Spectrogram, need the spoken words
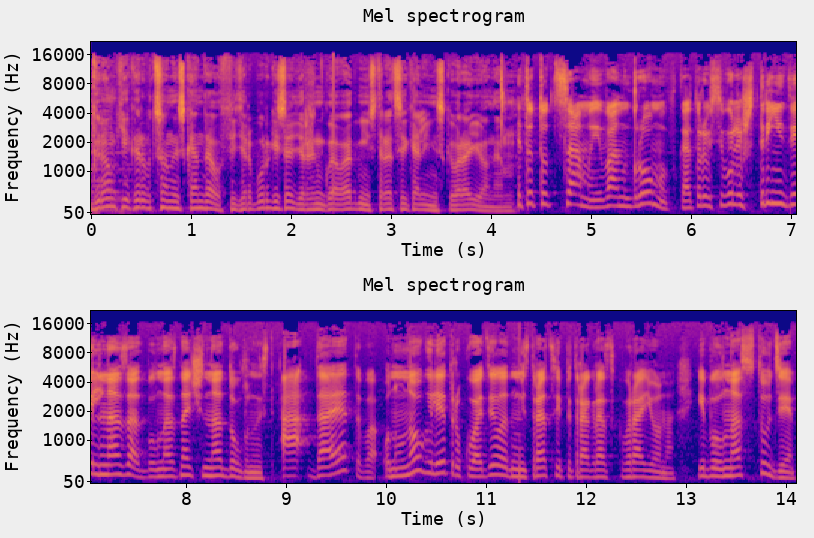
Громкий коррупционный скандал в Петербурге задержан глава администрации Калининского района. Это тот самый Иван Громов, который всего лишь три недели назад был назначен на должность. А до этого он много лет руководил администрацией Петроградского района и был на студии.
